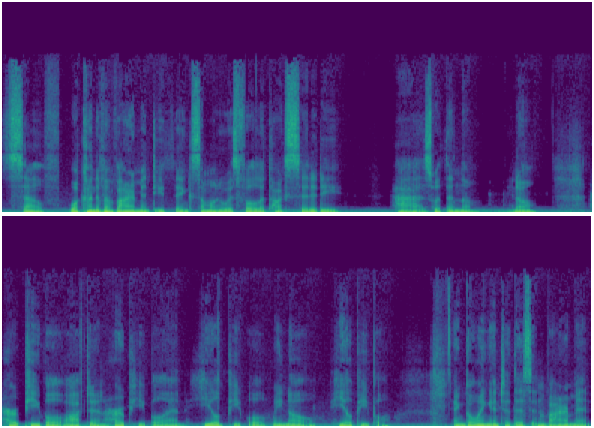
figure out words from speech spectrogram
self. What kind of environment do you think someone who is full of toxicity has within them? You know, hurt people often hurt people, and healed people we know heal people. And going into this environment,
